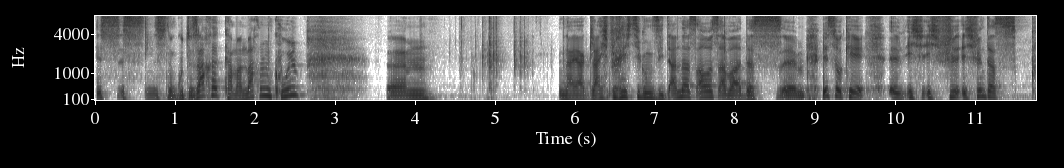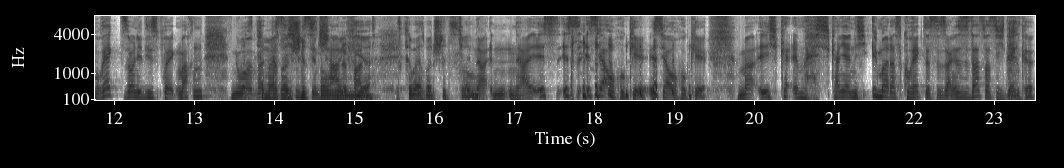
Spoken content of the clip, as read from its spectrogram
ist, ist, ist eine gute Sache, kann man machen, cool. Ähm, naja, Gleichberechtigung sieht anders aus, aber das ähm, ist okay. Äh, Ich, ich, ich finde das korrekt, sollen die dieses Projekt machen. Nur, was ich ein bisschen schade fand, Das können wir erstmal einen Shitstorm. na, na ist, ist, ist ja auch okay. Ist ja auch okay. Ich kann, ähm, ich kann ja nicht immer das Korrekteste sagen. Es ist das, was ich denke.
